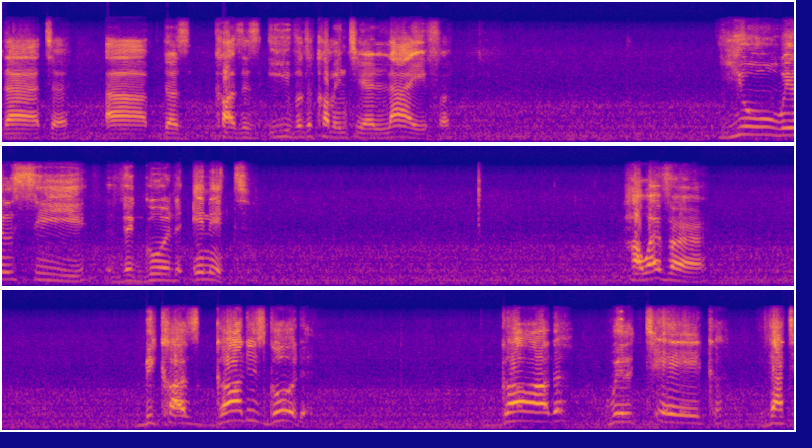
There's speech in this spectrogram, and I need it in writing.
that uh, does causes evil to come into your life, you will see the good in it. However, because God is good, God will take that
